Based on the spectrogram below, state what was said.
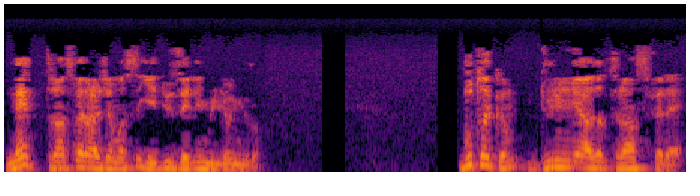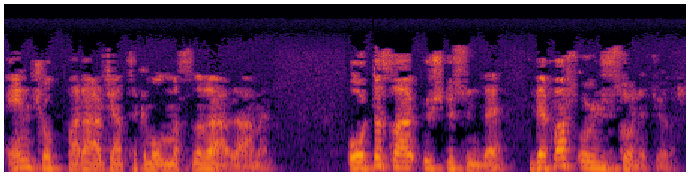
net transfer harcaması 750 milyon euro. Bu takım dünyada transfere en çok para harcayan takım olmasına ra- rağmen orta saha üçlüsünde defans oyuncusu oynatıyorlar.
